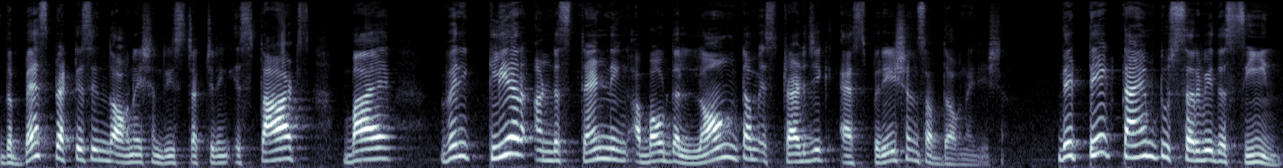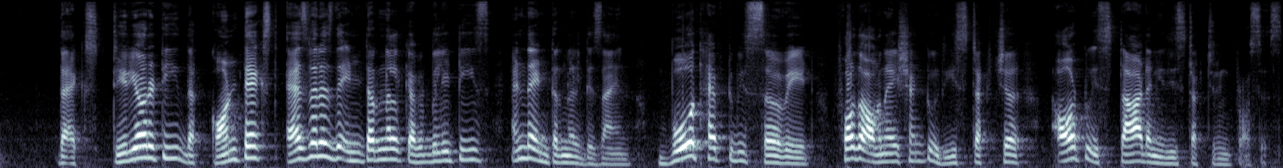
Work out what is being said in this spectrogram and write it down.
The best practice in the organization restructuring starts by very clear understanding about the long term strategic aspirations of the organization. They take time to survey the scene the exteriority, the context as well as the internal capabilities and the internal design both have to be surveyed for the organization to restructure or to start any restructuring process.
